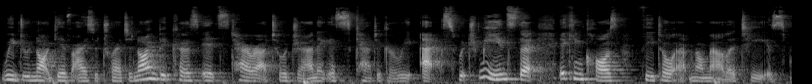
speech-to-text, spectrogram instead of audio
we do not give isotretinoin because it's teratogenic, it's category X, which means that it can cause fetal abnormalities.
